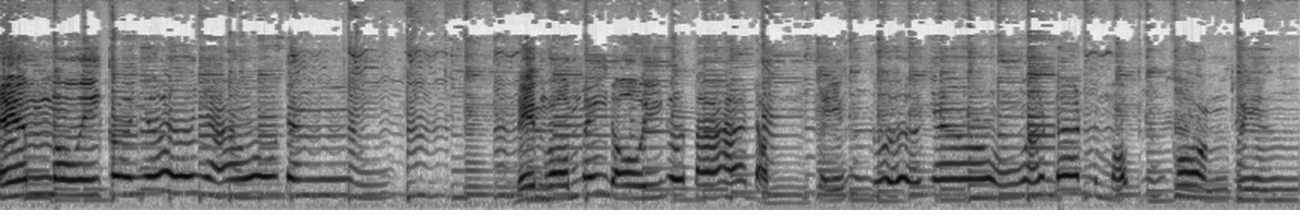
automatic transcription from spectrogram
em môi có nhớ nhau chăng? Đêm hôm ấy đôi đứa ta đồng tiền đưa nhau đến một con thuyền.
